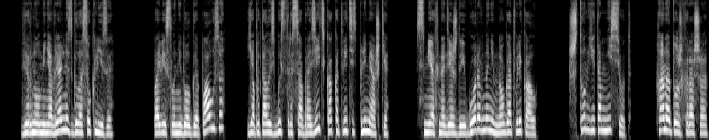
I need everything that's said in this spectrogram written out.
— вернул меня в реальность голосок Лизы. Повисла недолгая пауза. Я пыталась быстро сообразить, как ответить племяшке. Смех Надежды Егоровны немного отвлекал. Что он ей там несет? Она тоже хороша.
